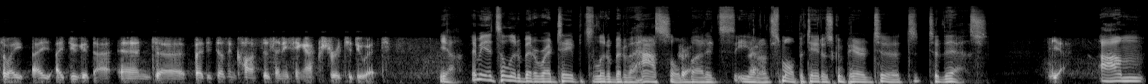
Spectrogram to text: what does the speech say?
so I, I, I do get that, and uh, but it doesn't cost us anything extra to do it. Yeah, I mean it's a little bit of red tape. It's a little bit of a hassle, Correct. but it's you know small potatoes compared to, to, to this. Yeah. Um,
